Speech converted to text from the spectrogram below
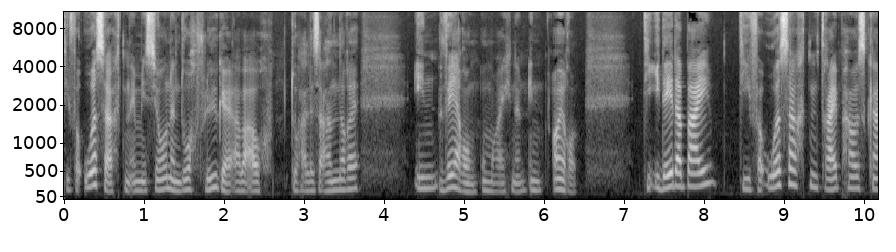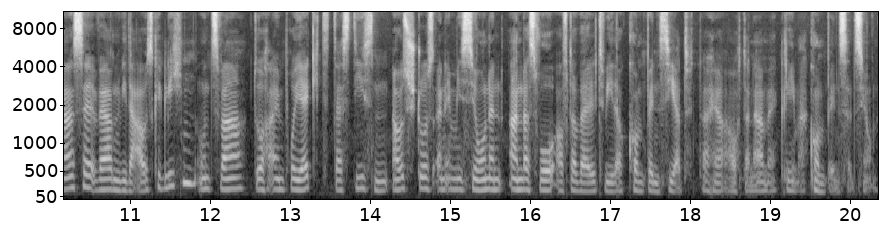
die verursachten Emissionen durch Flüge, aber auch durch alles andere in Währung umrechnen, in Euro. Die Idee dabei, die verursachten Treibhausgase werden wieder ausgeglichen, und zwar durch ein Projekt, das diesen Ausstoß an Emissionen anderswo auf der Welt wieder kompensiert. Daher auch der Name Klimakompensation.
